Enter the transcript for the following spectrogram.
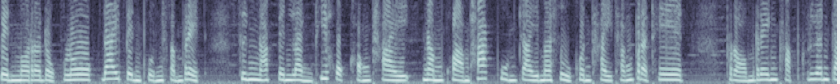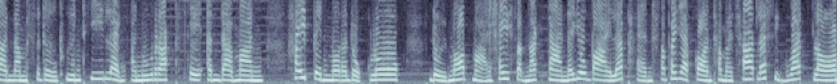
เป็นมรดกโลกได้เป็นผลสำเร็จ ซึ่งนับเป็นแหล่งที่ 6 ของไทยนำความภาคภูมิใจมาสู่คนไทยทั้งประเทศ พร้อมเร่งขับเคลื่อนการนำเสนอพื้นที่แหล่งอนุรักษ์ทะเลอันดามัน ให้เป็นมรดกโลก โดยมอบหมายให้สำนักงานนโยบายและแผนทรัพยากรธรรมชาติและสิ่งแวดล้อม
